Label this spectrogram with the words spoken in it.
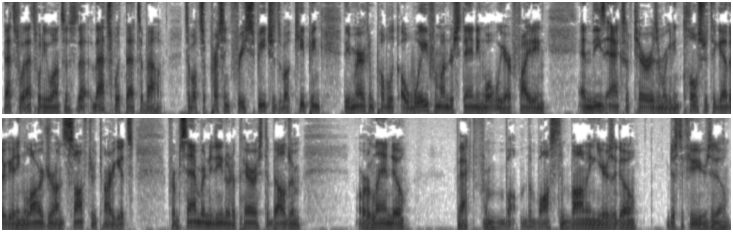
That's what, that's what he wants us, that, that's what that's about. It's about suppressing free speech. It's about keeping the American public away from understanding what we are fighting. And these acts of terrorism are getting closer together, getting larger on softer targets from San Bernardino to Paris to Belgium, Orlando, back from the Boston bombing years ago, just a few years ago.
